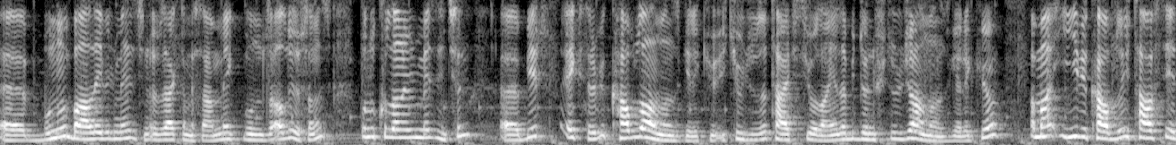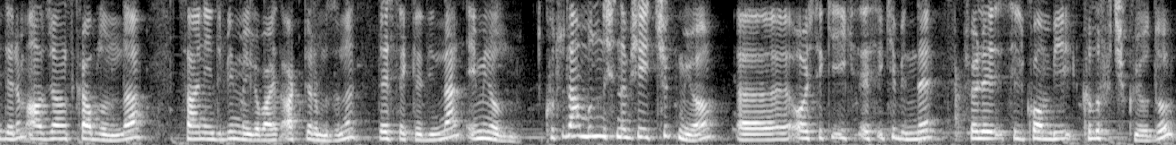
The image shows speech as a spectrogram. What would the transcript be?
E, bunu bağlayabilmeniz için özellikle mesela MacBook'unuzu alıyorsanız bunu kullanabilmeniz için bir ekstra bir kablo almanız gerekiyor. İki ucuza Type-C olan ya da bir dönüştürücü almanız gerekiyor. Ama iyi bir kabloyu tavsiye ederim. Alacağınız kablonun da saniyede 1000 MB aktarım hızını desteklediğinden emin olun. Kutudan bunun dışında bir şey çıkmıyor. Ee, Oysa ki XS2000'de şöyle silikon bir kılıf çıkıyordu.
